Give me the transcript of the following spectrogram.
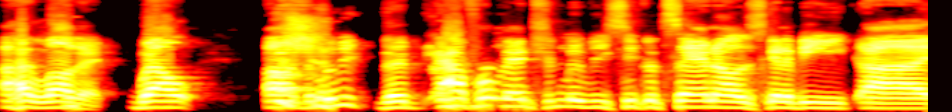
I love it. Well, uh, the movie, the aforementioned movie Secret Santa is going to be uh,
